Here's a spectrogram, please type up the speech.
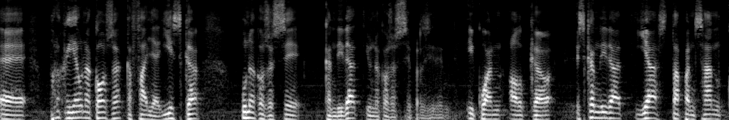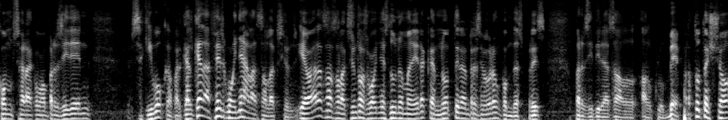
Eh, però que hi ha una cosa que falla, i és que una cosa és ser candidat i una cosa és ser president. I quan el que és candidat ja està pensant com serà com a president, s'equivoca, perquè el que ha de fer és guanyar les eleccions. I a vegades les eleccions les guanyes d'una manera que no tenen res a veure amb com després presidiràs el, el club. Bé, per tot això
